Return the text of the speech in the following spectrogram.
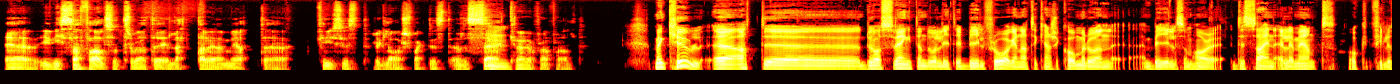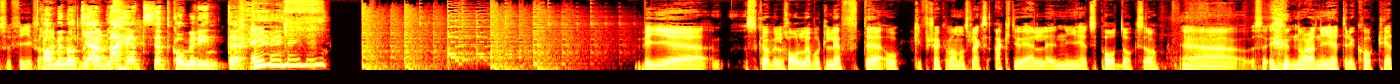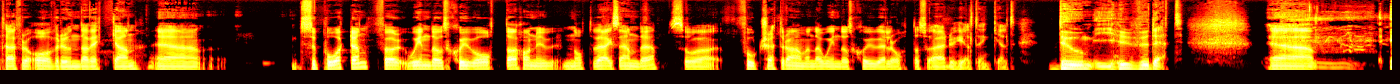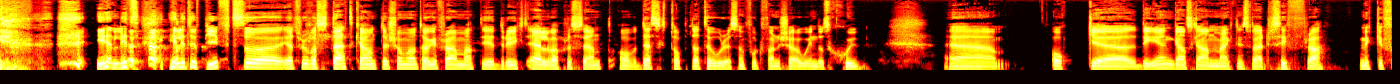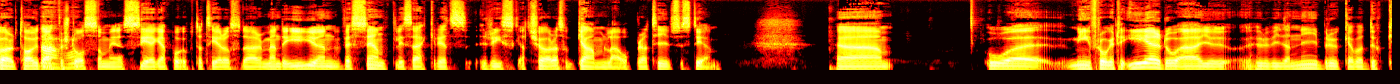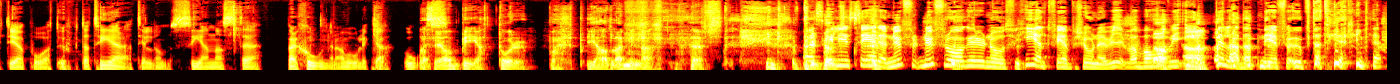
Eh, I vissa fall så tror jag att det är lättare med ett fysiskt reglage faktiskt, eller säkrare mm. framförallt. Men kul eh, att eh, du har svängt ändå lite i bilfrågan, att det kanske kommer då en, en bil som har designelement och filosofi. Från ja, men något jävla headset kommer inte. Nej, nej, nej, nej. Vi eh, ska väl hålla vårt löfte och försöka vara någon slags aktuell nyhetspodd också. Eh, några nyheter i korthet här för att avrunda veckan. Supporten för Windows 7 och 8 har nu nått vägs ände, så fortsätter du använda Windows 7 eller 8 så är du helt enkelt dum i huvudet. Uh, enligt, enligt uppgift så, jag tror det var StatCounter som har tagit fram att det är drygt 11% av desktopdatorer som fortfarande kör Windows 7. Uh, ehm, och uh, det är en ganska anmärkningsvärd siffra. Mycket företag där Aha. förstås som är sega på att uppdatera och sådär, men det är ju en väsentlig säkerhetsrisk att köra så gamla operativsystem. Um, och eh, Min fråga till er då är ju huruvida ni brukar vara duktiga på att uppdatera till de senaste versionerna av olika OS. Alltså jag har betor i alla mina... jag skulle ju se det. Nu, nu frågar du nog helt fel personer. Vi, vad, vad har vi inte laddat ner för uppdateringar?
